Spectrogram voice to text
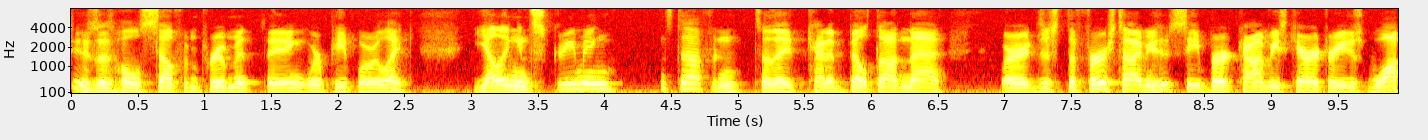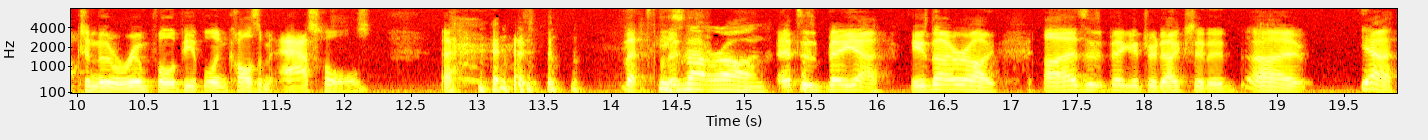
it was a whole self improvement thing where people were like yelling and screaming and stuff, and so they kind of built on that. Where just the first time you see Bert Convy's character, he just walks into a room full of people and calls them assholes. that's he's the, not wrong. That's his big yeah. He's not wrong. Uh, that's his big introduction, and uh, yeah,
